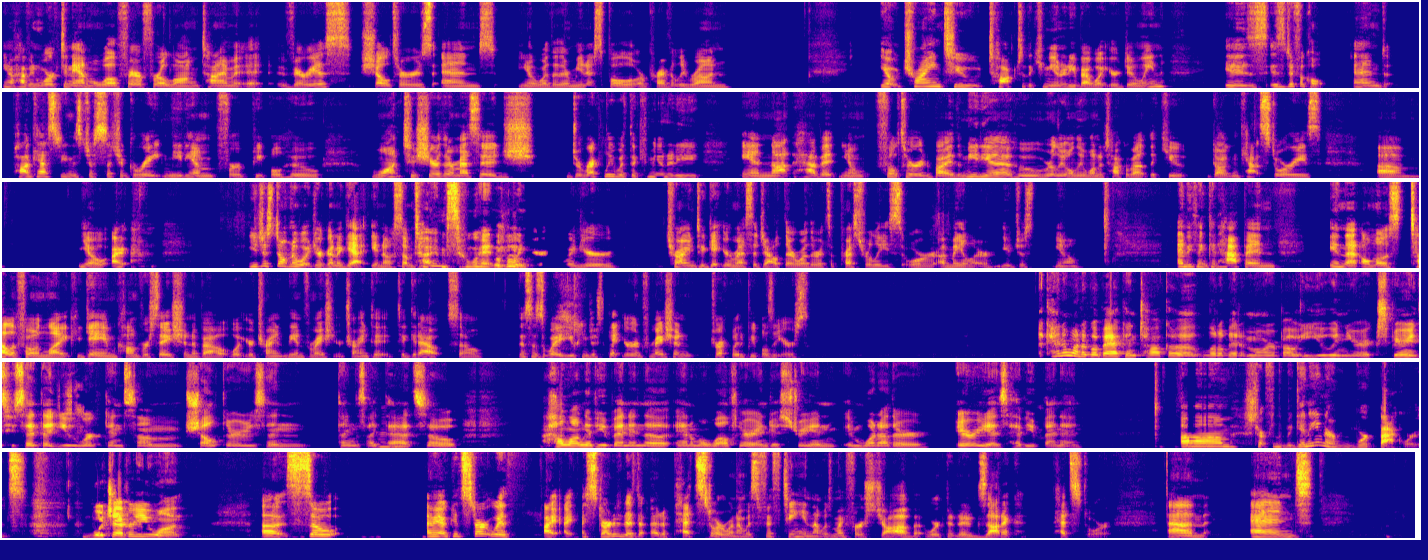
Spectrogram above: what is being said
you know, having worked in animal welfare for a long time at various shelters, and you know, whether they're municipal or privately run, you know, trying to talk to the community about what you're doing is is difficult. And podcasting is just such a great medium for people who want to share their message directly with the community and not have it, you know, filtered by the media who really only want to talk about the cute dog and cat stories. Um, you know, I you just don't know what you're going to get, you know, sometimes when when mm-hmm. you're, when you're trying to get your message out there whether it's a press release or a mailer. You just, you know, anything can happen in that almost telephone like game conversation about what you're trying the information you're trying to, to get out. So this is a way you can just get your information directly to people's ears i kind of want to go back and talk a little bit more about you and your experience you said that you worked in some shelters and things like mm-hmm. that so how long have you been in the animal welfare industry and in what other areas have you been in um start from the beginning or work backwards Whichever you want. Uh, so, I mean, I could start with I, I started at a, at a pet store when I was 15. That was my first job. I worked at an exotic pet store. Um, and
